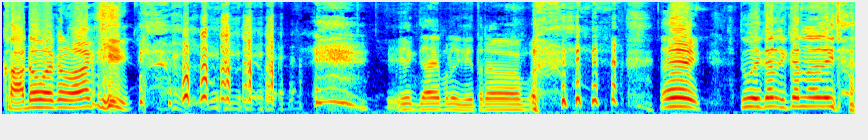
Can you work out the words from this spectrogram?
ખાડો વગર વાળાકી એક જાય પેલો ચેતરમ એ તું એક એકર ના લઈ જા.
